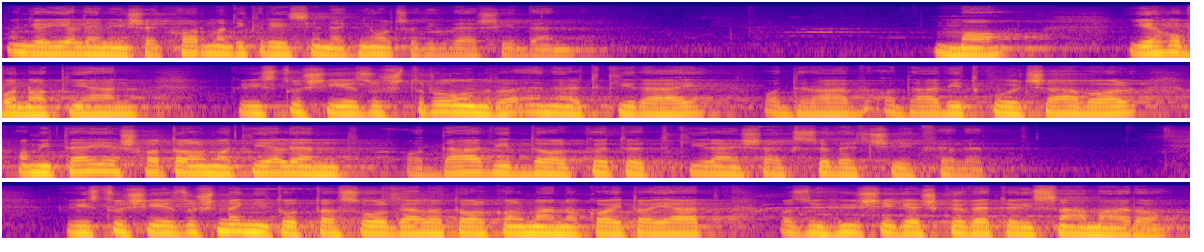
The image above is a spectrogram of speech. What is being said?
mondja a jelenések harmadik részének nyolcadik versében. Ma, Jehova napján Krisztus Jézus trónra emelt király a, Dráv, a Dávid kulcsával, ami teljes hatalmat jelent a Dáviddal kötött királyság szövetség felett. Krisztus Jézus megnyitotta a szolgálat alkalmának ajtaját az ő hűséges követői számára.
